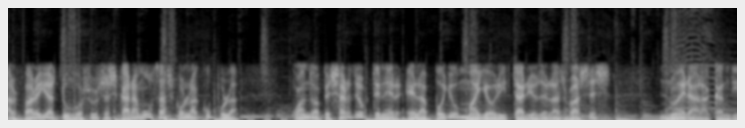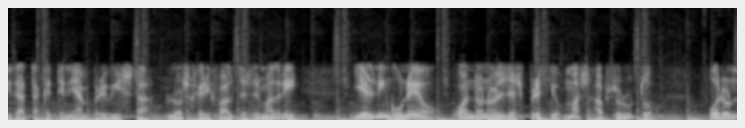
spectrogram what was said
Alfaro ya tuvo sus escaramuzas con la cúpula, cuando a pesar de obtener el apoyo mayoritario de las bases, no era la candidata que tenían prevista los gerifaltes de Madrid, y el ninguneo, cuando no el desprecio más absoluto, fueron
